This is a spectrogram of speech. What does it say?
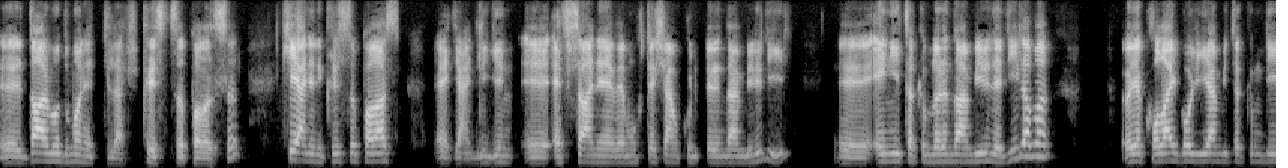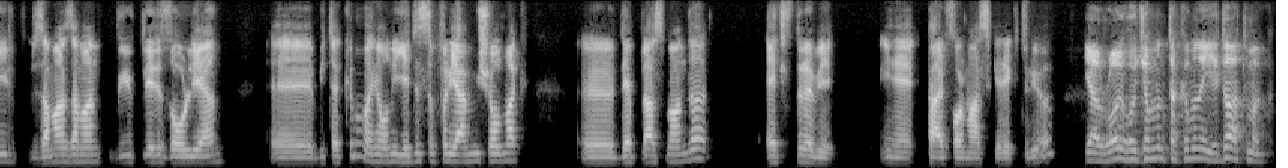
e, darmaduman ettiler Crystal Palace'ı. Ki yani hani Crystal Palace evet yani ligin e, efsane ve muhteşem kulüplerinden biri değil. E, en iyi takımlarından biri de değil ama öyle kolay gol yiyen bir takım değil. Zaman zaman büyükleri zorlayan e, bir takım. Hani onu 7-0 yenmiş olmak e, deplasmanda ekstra bir yine performans gerektiriyor. Ya Roy hocamın takımına 7 atmak.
